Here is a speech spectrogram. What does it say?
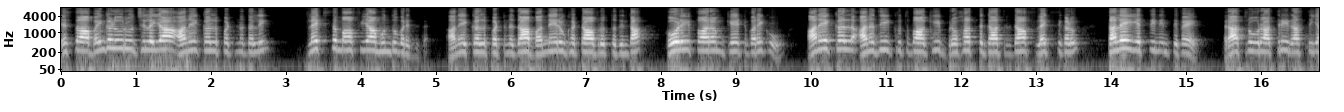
ಎಸ್ ಬೆಂಗಳೂರು ಜಿಲ್ಲೆಯ ಆನೇಕಲ್ ಪಟ್ಟಣದಲ್ಲಿ ಫ್ಲೆಕ್ಸ್ ಮಾಫಿಯಾ ಮುಂದುವರೆದಿದೆ. ಆನೇಕಲ್ ಪಟ್ಟಣದ ಬನ್ನೇರು ಘಟ್ಟ ವೃತ್ತದಿಂದ ಕೋಳಿ ಫಾರಂ ಗೇಟ್ ವರೆಗೂ ಅನೇಕಲ್ ಅನಧಿಕೃತವಾಗಿ ಬೃಹತ್ ಗಾತ್ರದ ಫ್ಲೆಕ್ಸ್ಗಳು ತಲೆ ಎತ್ತಿ ನಿಂತಿವೆ. ರಾತ್ರೋರಾತ್ರಿ ರಸ್ತೆಯ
